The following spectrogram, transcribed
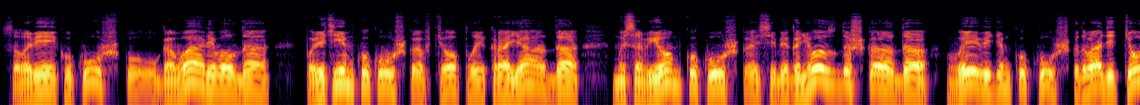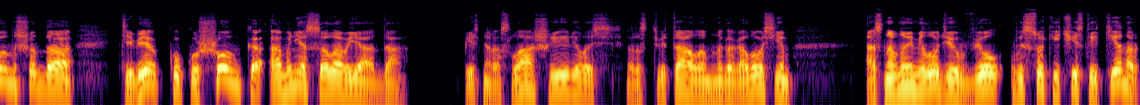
Соловей кукушку уговаривал, да, полетим, кукушка, в теплые края, да, мы совьем, кукушка, себе гнездышко, да, выведем, кукушка, два детеныша, да, тебе кукушонка, а мне соловья, да. Песня росла, ширилась, расцветала многоголосием. Основную мелодию ввел высокий чистый тенор,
